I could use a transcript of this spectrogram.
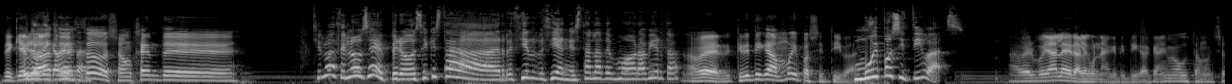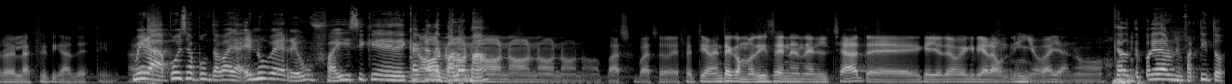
¿De quién pero lo de hace cabeza. esto? Son gente. ¿Quién lo hace? No lo sé, pero sé que está recién, recién. Está la demo ahora abierta. A ver, críticas muy positivas. Muy positivas. A ver, voy a leer alguna crítica, que a mí me gusta mucho leer las críticas de Steam. A ver. Mira, pues apunta, vaya. En VR, uff, ahí sí que de caca no, de no, paloma. No, no, no, no, no, paso, paso. Efectivamente, como dicen en el chat, eh, que yo tengo que criar a un niño, vaya, no. Claro, te puede dar un infartito.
